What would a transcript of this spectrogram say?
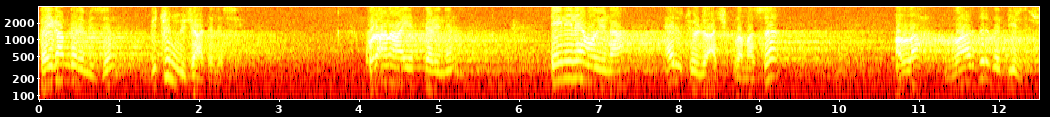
Peygamberimizin bütün mücadelesi, Kur'an ayetlerinin enine boyuna her türlü açıklaması vardır ve birdir.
